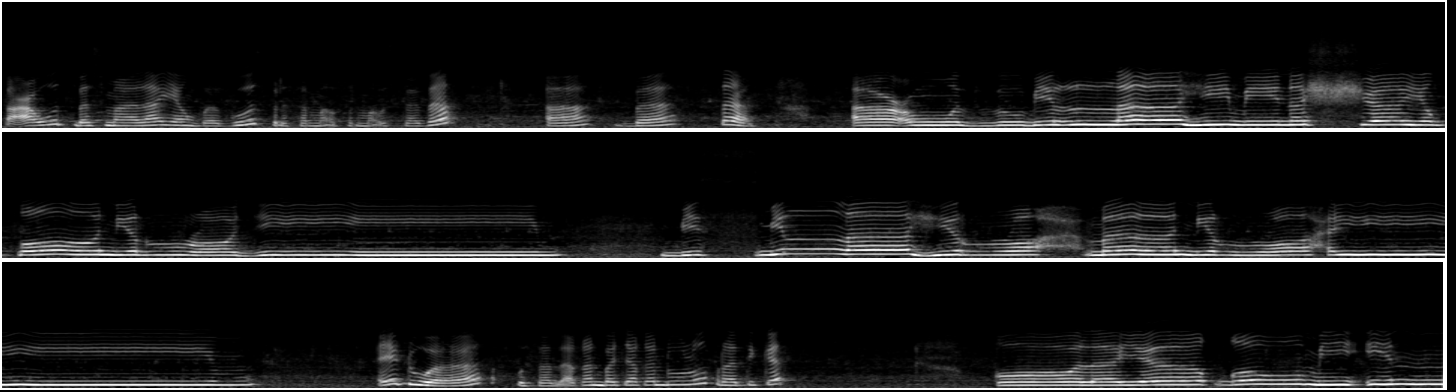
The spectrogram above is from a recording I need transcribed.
ta'awud basmalah yang bagus bersama bersama ustazah Abata. A'udzu billahi minasyaitonir rajim. Bismillahirrahmanirrahim. Ayat 2, Ustaz akan bacakan dulu, perhatikan. Qala ya qaumi inni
